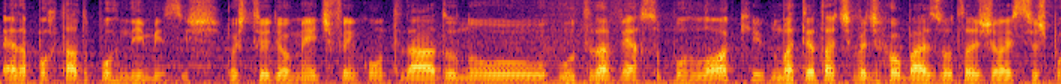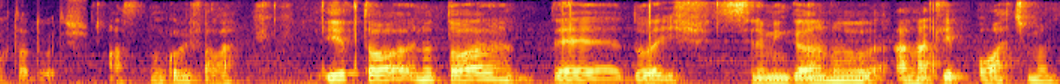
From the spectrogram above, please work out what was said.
era portado por Nemesis. Posteriormente foi encontrado no Ultraverso por Loki, numa tentativa de roubar as outras joias de seus portadores. Nossa, nunca ouvi falar. E Thor- no Thor 2, se não me engano, a Natalie Portman,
